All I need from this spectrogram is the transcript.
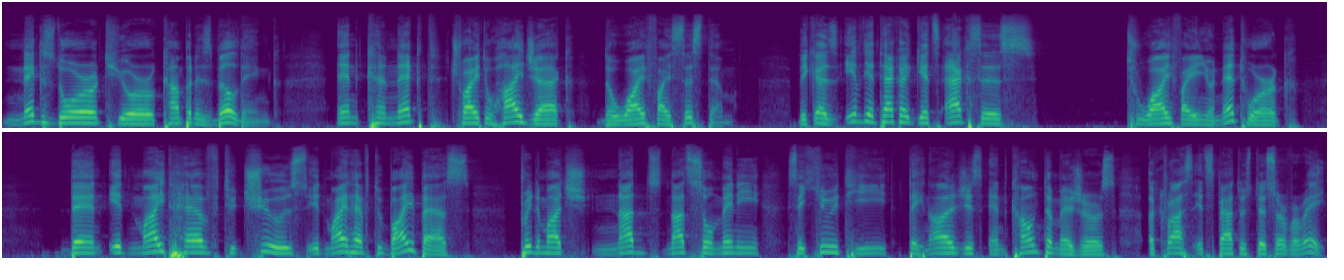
next door to your company's building and connect, try to hijack the Wi-Fi system. Because if the attacker gets access to Wi-Fi in your network, then it might have to choose, it might have to bypass pretty much not not so many security technologies and countermeasures across its path to the server A.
